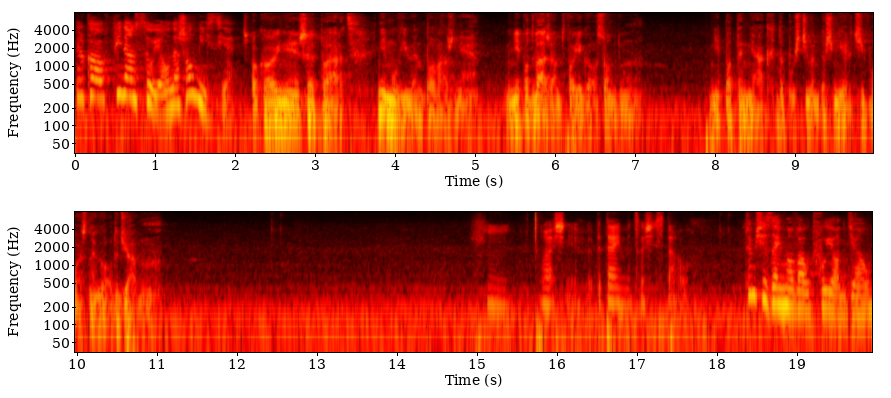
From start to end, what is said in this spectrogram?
Tylko finansują naszą misję. Spokojnie, Shepard. Nie mówiłem poważnie. Nie podważam twojego osądu. Nie po tym, jak dopuściłem do śmierci własnego oddziału. Właśnie, pytajmy, co się stało. Czym się zajmował twój oddział?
